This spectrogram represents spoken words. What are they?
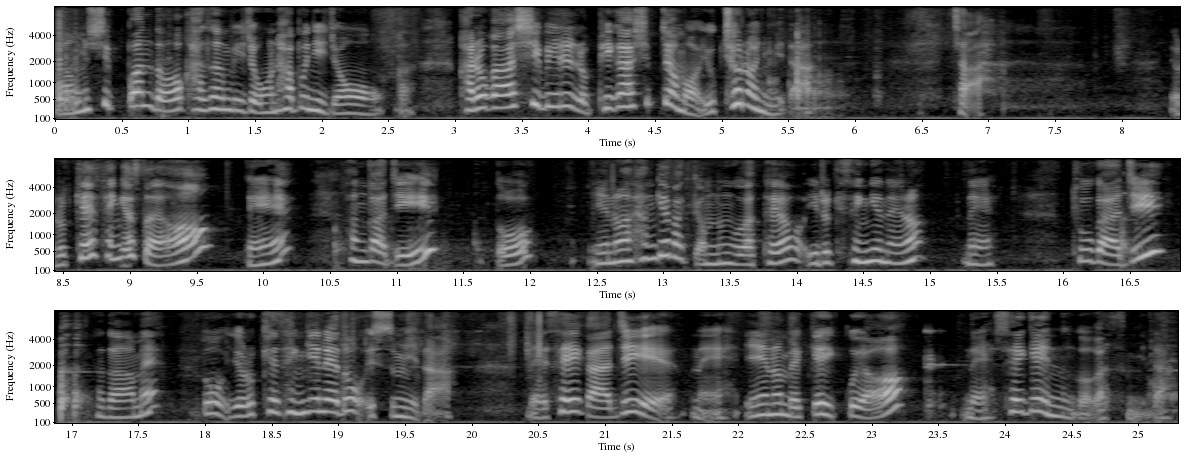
다음 10번도 가성비 좋은 화분이죠. 가로가 11, 높이가 10.5, 6,000원입니다. 자, 이렇게 생겼어요. 네. 한 가지. 또, 얘는 한 개밖에 없는 것 같아요. 이렇게 생긴 애는, 네. 두 가지. 그 다음에 또 이렇게 생긴 애도 있습니다. 네, 세 가지. 네, 얘는 몇 개 있고요. 네, 세 개 있는 것 같습니다.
